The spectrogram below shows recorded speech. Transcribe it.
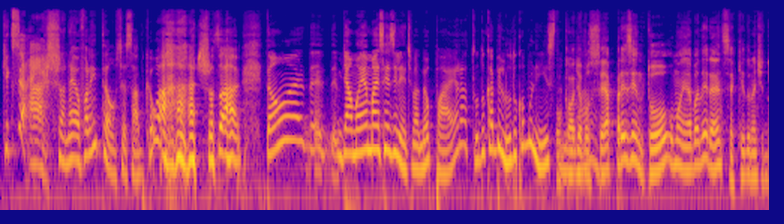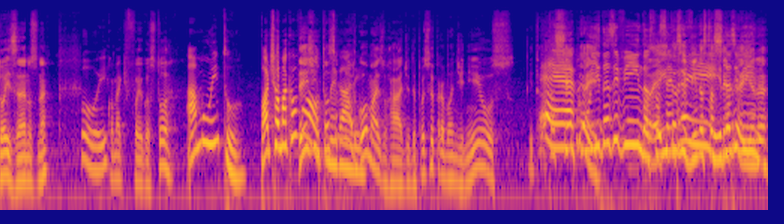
que, que você acha, né? Eu falei, então, você sabe o que eu acho, sabe? Então, é, é, minha mãe é mais resiliente, mas meu pai era tudo cabeludo comunista. Ô, Cláudia, você apresentou o Manhã Bandeirantes aqui durante dois anos, né? Foi. Como é que foi? Gostou? Há muito. Pode chamar que eu Desde volto, então você não Megali. largou mais o rádio. Depois foi pra Band News. Tá, tá É, sempre com aí. idas e vindas. É, idas e vindas, aí, tá idas e aí, vindas. né?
